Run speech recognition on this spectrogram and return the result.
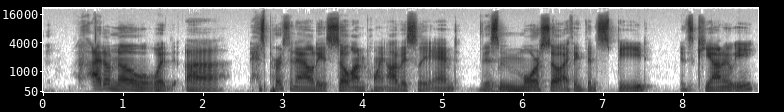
I don't know what uh his personality is so on point, obviously, and this more so I think than Speed is Keanu E.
